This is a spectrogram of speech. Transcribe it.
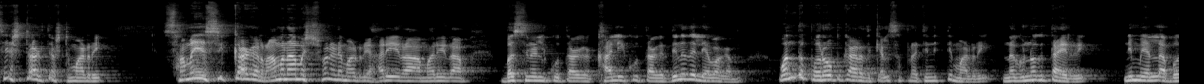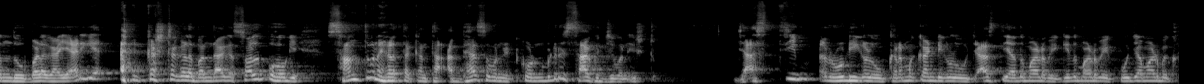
ಶ್ರೇಷ್ಠ ಆಗ್ತದೆ ಅಷ್ಟು ಮಾಡಿರಿ. ಸಮಯ ಸಿಕ್ಕಾಗ ರಾಮನಾಮ ಸ್ಮರಣೆ ಮಾಡಿರಿ. ಹರಿರಾಮ್ ರಾಮ್, ಹರಿ ರಾಮ್. ಬಸ್ಸಿನಲ್ಲಿ ಕೂತಾಗ, ಖಾಲಿ ಕೂತಾಗ ದಿನದಲ್ಲಿ ಯಾವಾಗ ಒಂದು ಪರೋಪಕಾರದ ಕೆಲಸ ಪ್ರತಿನಿತ್ಯ ಮಾಡಿರಿ, ನಗು ನಗುತ್ತಾ ಇರ್ರಿ. ನಿಮ್ಮೆಲ್ಲ ಬಂದು ಬಳಗ, ಯಾರಿಗೆ ಕಷ್ಟಗಳು ಬಂದಾಗ ಸ್ವಲ್ಪ ಹೋಗಿ ಸಾಂತ್ವನ ಹೇಳ್ತಕ್ಕಂಥ ಅಭ್ಯಾಸವನ್ನು ಇಟ್ಕೊಂಡು ಬಿಡ್ರಿ ಸಾಕು ಜೀವನ ಇಷ್ಟು. ಜಾಸ್ತಿ ರೂಢಿಗಳು, ಕರ್ಮಕಾಂಡಿಗಳು, ಜಾಸ್ತಿ ಅದು ಮಾಡಬೇಕು, ಇದು ಮಾಡಬೇಕು, ಪೂಜೆ ಮಾಡಬೇಕು.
